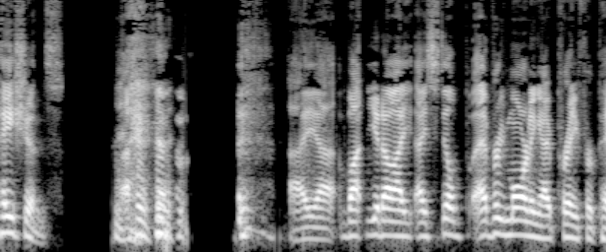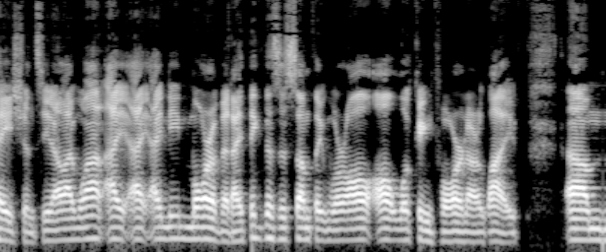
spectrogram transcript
Patience. I uh but you know I I still every morning I pray for patience you know I want I, I I need more of it I think this is something we're all all looking for in our life um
